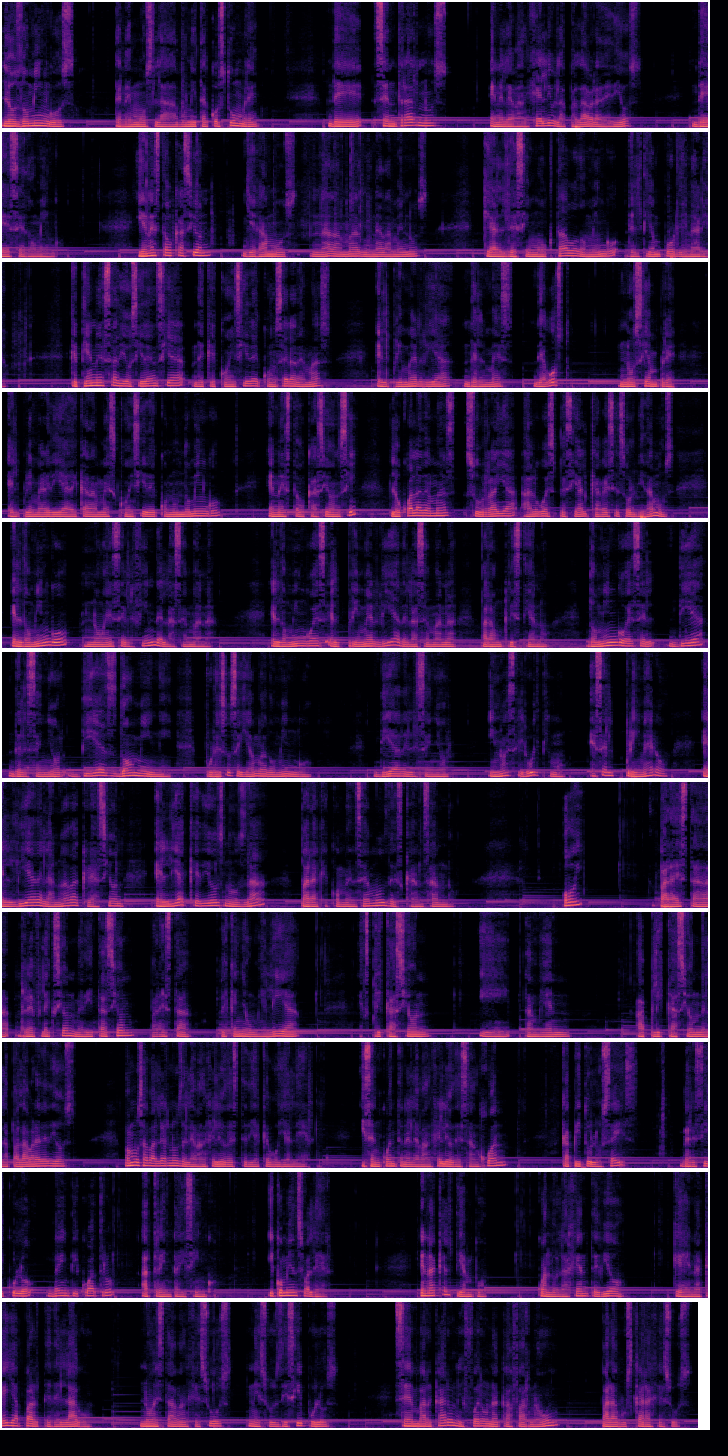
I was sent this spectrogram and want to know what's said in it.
Los domingos tenemos la bonita costumbre de centrarnos en el Evangelio, la palabra de Dios, de ese domingo. Y en esta ocasión llegamos nada más ni nada menos que al decimoctavo domingo del tiempo ordinario, que tiene esa diosidencia de que coincide con ser además el primer día del mes de agosto. No siempre el primer día de cada mes coincide con un domingo, en esta ocasión sí, lo cual además subraya algo especial que a veces olvidamos. El domingo no es el fin de la semana. El domingo es el primer día de la semana para un cristiano. Domingo es el día del Señor, dies domini. Por eso se llama domingo, día del Señor. Y no es el último, es el primero, el día de la nueva creación, el día que Dios nos da para que comencemos descansando. Hoy, para esta reflexión, meditación, para esta pequeña humilía, explicación y también aplicación de la palabra de Dios, vamos a valernos del Evangelio de este día que voy a leer. Y se encuentra en el Evangelio de San Juan, capítulo 6, versículo 24 a 35. Y comienzo a leer. En aquel tiempo, cuando la gente vio que en aquella parte del lago no estaban Jesús ni sus discípulos, se embarcaron y fueron a Cafarnaúm para buscar a Jesús.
